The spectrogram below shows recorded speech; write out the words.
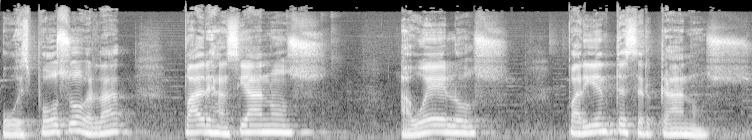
o esposo, ¿verdad? Padres ancianos, abuelos, parientes cercanos.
